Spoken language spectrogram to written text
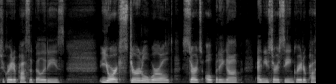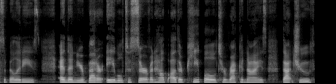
to greater possibilities. Your external world starts opening up and you start seeing greater possibilities. And then you're better able to serve and help other people to recognize that truth,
